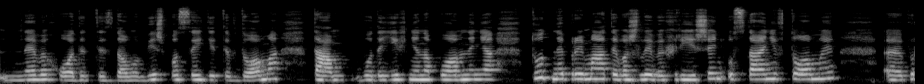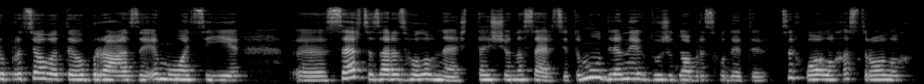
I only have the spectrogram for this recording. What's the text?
не виходити з дому, більш посидіти вдома, там буде їхнє наповнення. Тут не приймати важливих рішень у стані втоми, е, пропрацьовувати образи, емоції. Е, Серце зараз головне, те, що на серці. Тому для них дуже добре сходити психолог, астролог,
